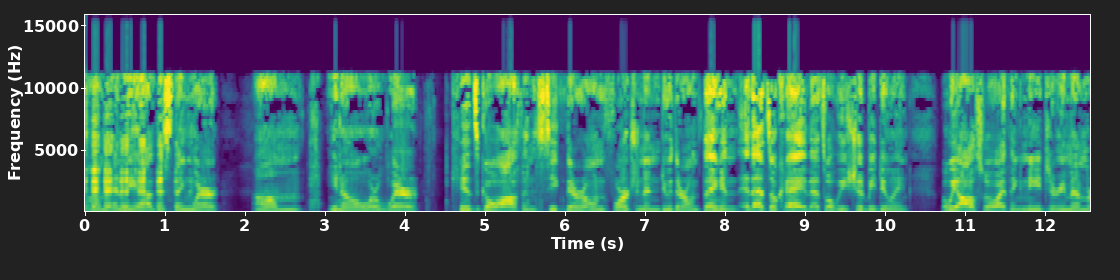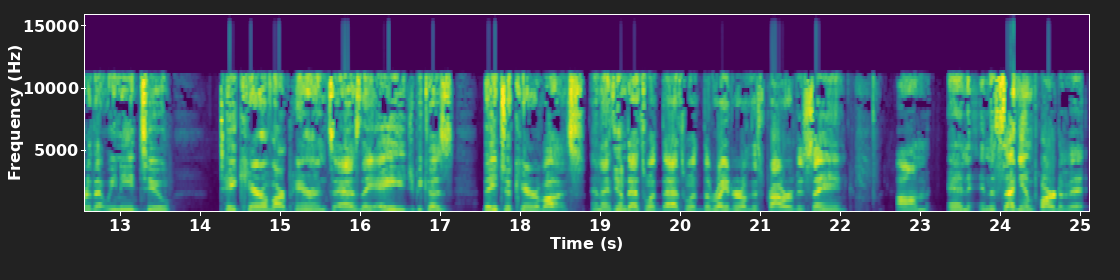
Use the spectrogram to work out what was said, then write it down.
Um, and we have this thing where, um, you know, where, where kids go off and seek their own fortune and do their own thing. And, and that's okay. That's what we should be doing. But we also, I think, need to remember that we need to take care of our parents as they age because they took care of us. And I think Yep. that's what, that's what the writer of this proverb is saying. Um, and in the second part of it,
